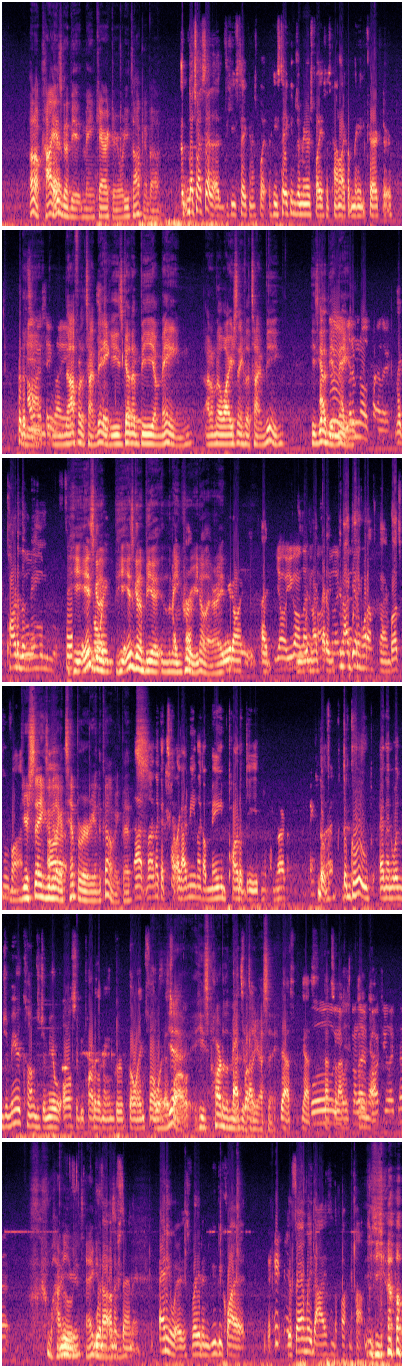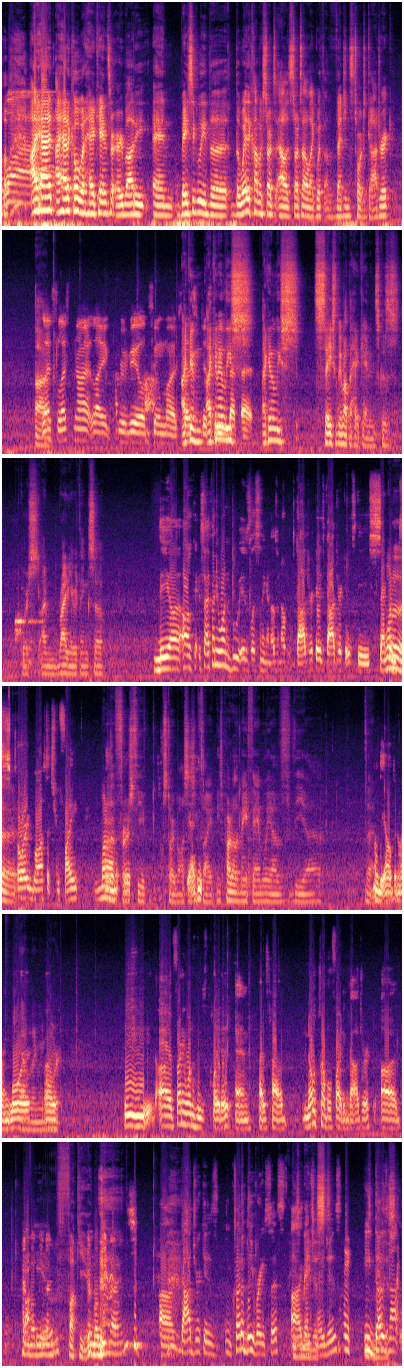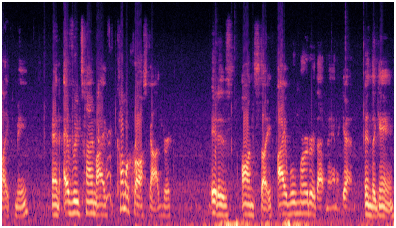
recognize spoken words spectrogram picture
oh no, Kai yeah. is gonna be a main character. What are you talking about? That's what I said. Uh, he's taking his place. He's taking Jameer's place as kind of like a main character for the I time. say, like, Not for the time being. He's gonna be a main. I don't know why you're saying for the time being. He's gonna be a Mm, main. let him know, Tyler. like part of the main. force He is gonna he is gonna be a, in the main crew. You know that, right? You know, I, Yo, you gonna you're let him not, talk to getting, you like you're not getting what I'm saying. But let's move on. You're saying he's gonna be like Uh, a temporary in the comic. Not, That's not like a te- like I mean like a main part of the the, the group, and then when Jameer comes, Jameer will also be part of the main group going forward as yeah. well. He's part of the main That's group. what That's I- what I gotta say. Yes, yes, Whoa, that's what I was just gonna let him getting at. talk to you like that? Why are you You're not understanding. Anyways, Raiden, you be quiet. Your family dies in the fucking comic. Yo, Wow. I had I had a couple of headcanons for everybody, and basically the the way the comic starts out, it starts out like with a vengeance towards Godrick. Uh, let's let's not like reveal too much. I Let's can I can at least that. I can at least say something about the head headcanons because of course I'm writing everything. So The uh, oh, okay, so if anyone who is listening and doesn't know who Godrick is, Godrick is the second the- story boss that you fight. one of the first few story bosses yeah, you he- fight. He's part of the main family of the uh, the of the Elden Ring lore. Elden Ring Uh. He, uh, for anyone who's played it and has had no trouble fighting Godrick, uh, fuck you. nines. Fuck you. Uh, Godrick is incredibly racist uh, against mages. mages. He He's does mages. not like me, and every time I come across Godrick, it is on sight. I will murder that man again in the game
